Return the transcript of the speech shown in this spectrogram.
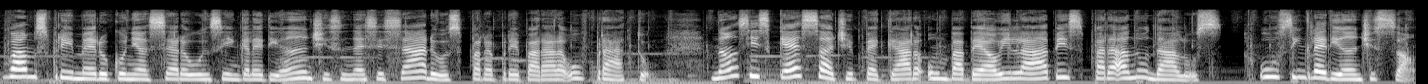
Vamos primeiro conhecer os ingredientes necessários para preparar o prato. Não se esqueça de pegar um papel e lápis para anotá-los. Os ingredientes são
